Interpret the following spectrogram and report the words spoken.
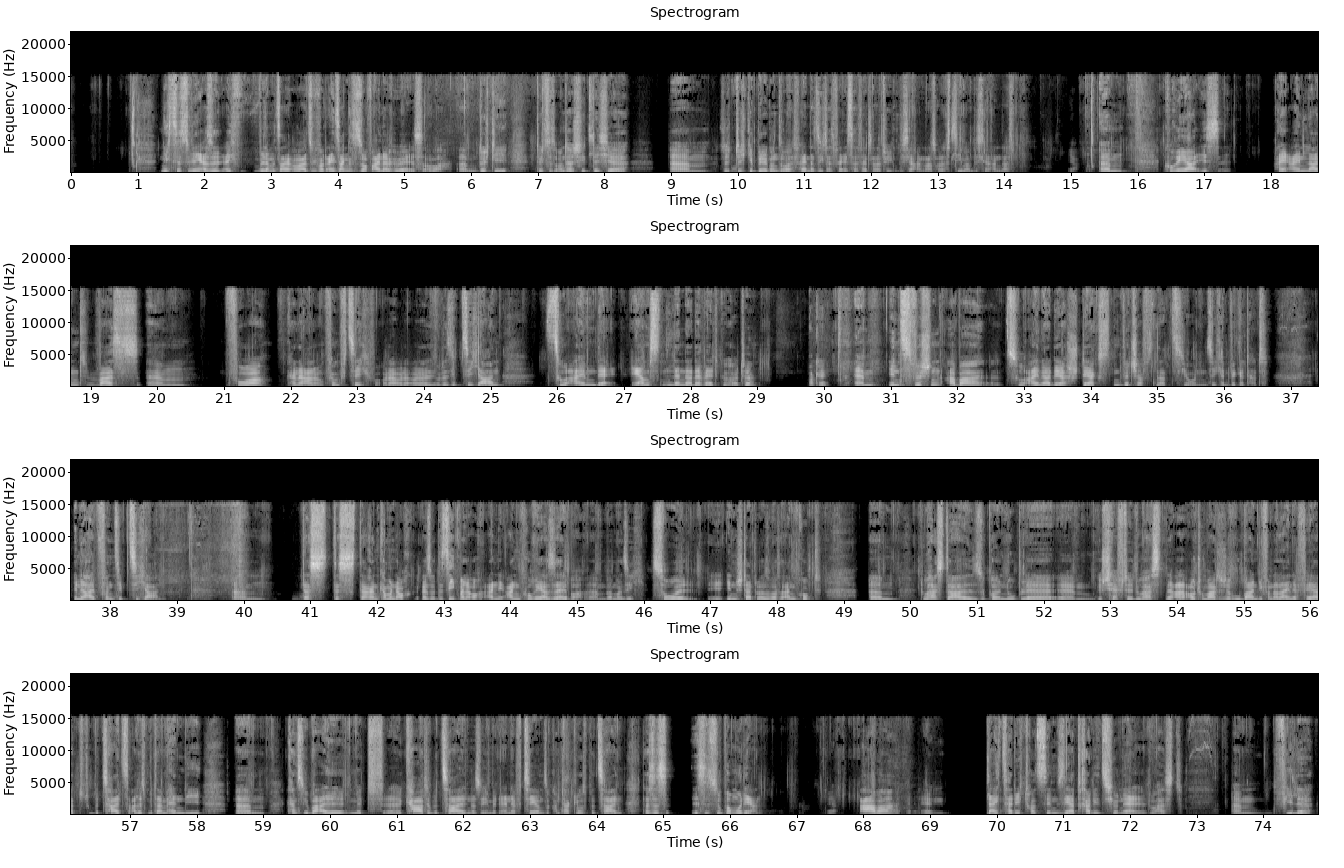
nichtsdeswegen, also ich will damit sagen, also ich wollte eigentlich sagen, dass es so auf einer Höhe ist, aber ähm, durch die, durch das unterschiedliche, ähm, durch, durch Gebirge und sowas verändert sich das, ist das Wetter natürlich ein bisschen anders oder das Klima ein bisschen anders. Ja. Ähm, Korea ist ein, Land, was ähm, vor, keine Ahnung, 50 oder, oder, oder, oder 70 Jahren zu einem der ärmsten Länder der Welt gehörte. Okay. Ähm, inzwischen aber zu einer der stärksten Wirtschaftsnationen sich entwickelt hat. Innerhalb von 70 Jahren. Ähm, das, das, daran kann man auch, also das sieht man auch an, an Korea selber. Ähm, wenn man sich Seoul, I- Innenstadt oder sowas anguckt, ähm, du hast da super noble ähm, Geschäfte, du hast eine äh, automatische U-Bahn, die von alleine fährt, du bezahlst alles mit deinem Handy, ähm, kannst überall mit äh, Karte bezahlen, also hier mit NFC und so kontaktlos bezahlen. Das ist, es ist super modern. Ja. Aber äh, gleichzeitig trotzdem sehr traditionell. Du hast ähm, viele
